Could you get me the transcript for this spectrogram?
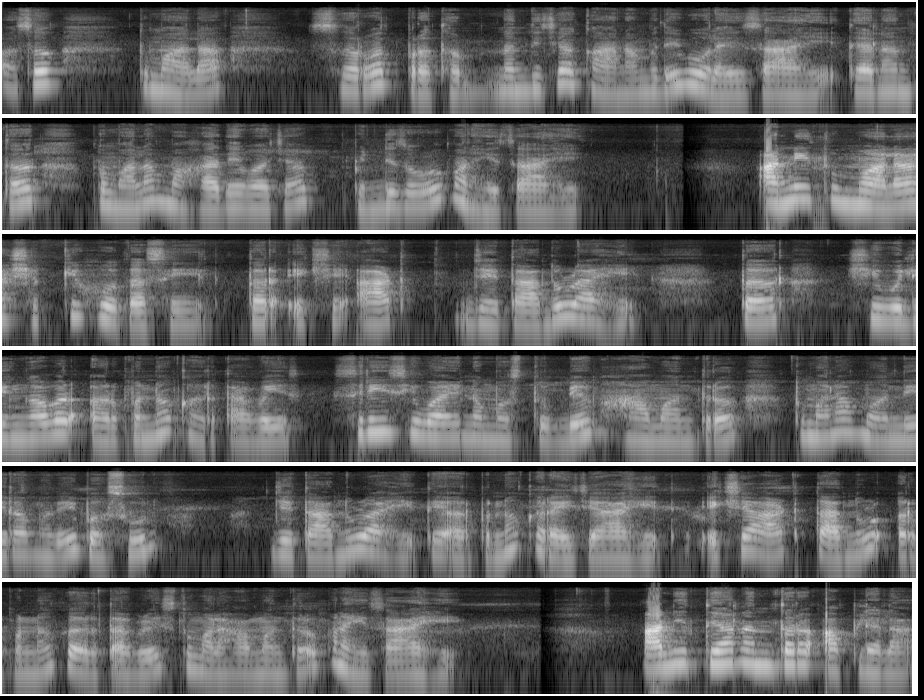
असं तुम्हाला सर्वात प्रथम नंदीच्या कानामध्ये बोलायचं आहे. त्यानंतर तुम्हाला महादेवाच्या पिंडीजवळ म्हणायचं आहे. आणि तुम्हाला शक्य होत असेल तर एकशे आठ जे तांदूळ आहे तर शिवलिंगावर अर्पण न करता वेळेस श्री शिवाय नमस्तुभ्यम हा मंत्र तुम्हाला मंदिरामध्ये बसून जे तांदूळ आहे ते अर्पण करायचे आहेत. एकशे आठ तांदूळ अर्पण करता वेळेस तुम्हाला हा मंत्र म्हणायचा आहे. आणि त्यानंतर आपल्याला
